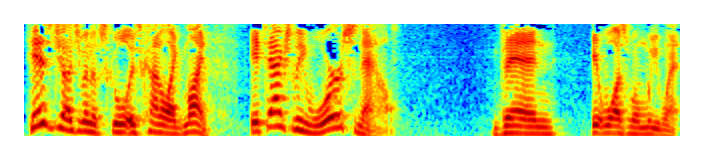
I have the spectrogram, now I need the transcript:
His judgment of school is kind of like mine. It's actually worse now than it was when we went.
